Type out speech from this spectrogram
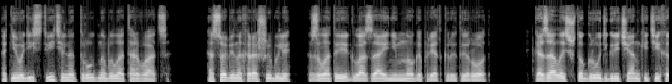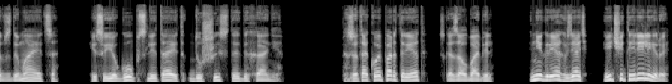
от него действительно трудно было оторваться. Особенно хороши были золотые глаза и немного приоткрытый рот. Казалось, что грудь гречанки тихо вздымается, и с ее губ слетает душистое дыхание. «За такой портрет», — сказал Бабель, не грех взять и четыре лиры.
